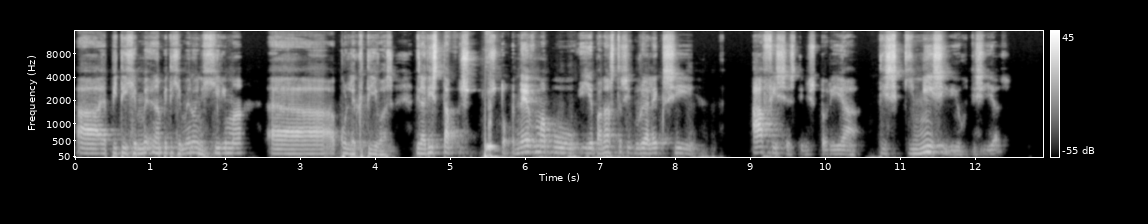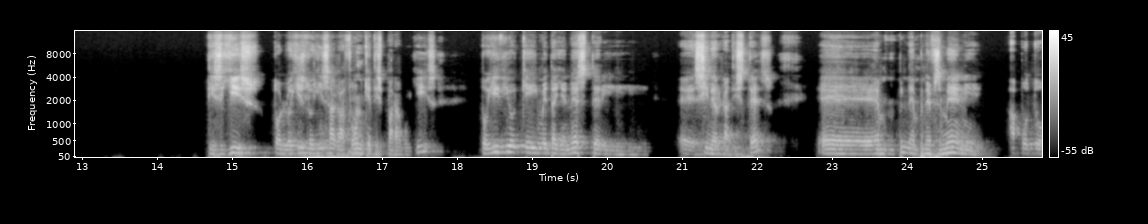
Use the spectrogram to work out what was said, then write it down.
α, επιτυχημέ- ένα επιτυχημένο εγχείρημα α, κολεκτίβας. Δηλαδή στα- στο πνεύμα που η Επανάσταση του Ρεαλέξη άφησε στην ιστορία της κοινής ιδιοκτησίας, της γης, των λογής λογής αγαθών και της παραγωγής, το ίδιο και οι μεταγενέστεροι ε, συνεργατιστές, ε, εμ- εμπνευσμένοι από το,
